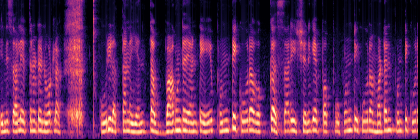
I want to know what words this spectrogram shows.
ఎన్నిసార్లు చెప్తున్నట్టే నోట్లో ఊరిలో అత్తన్న ఎంత బాగుంటుంది అంటే పుంటి కూర ఒక్కసారి శనగపప్పు పుంటి కూర మటన్ పుంటి కూర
